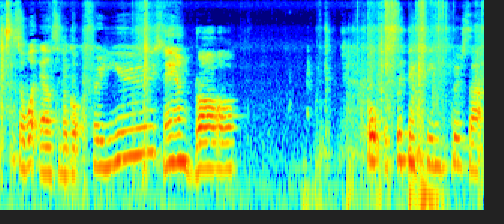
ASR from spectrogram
So what else have I got for you, Sandra? Oh, the sleeping cream. Where's that?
